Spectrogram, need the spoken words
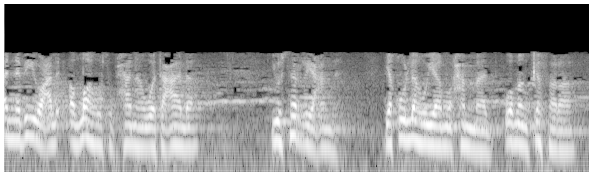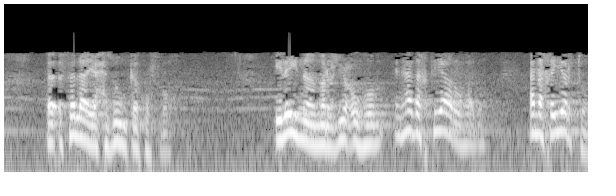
النبي الله سبحانه وتعالى يسري عنه يقول له يا محمد ومن كفر فلا يحزنك كفره. إلينا مرجعهم إن هذا اختيار هذا. أنا خيرتم.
